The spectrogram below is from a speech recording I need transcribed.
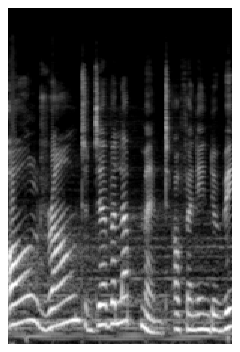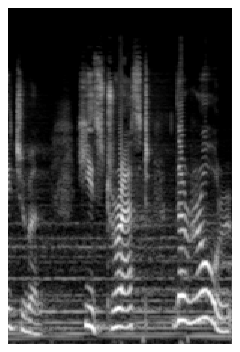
all round development of an individual. He stressed the role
